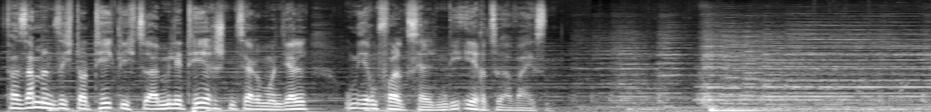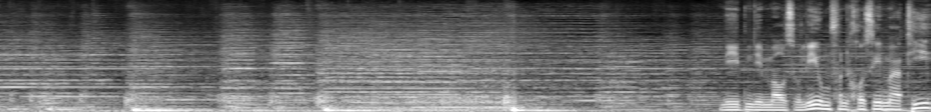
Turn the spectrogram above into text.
versammeln sich dort täglich zu einem militärischen Zeremoniell, um ihrem Volkshelden die Ehre zu erweisen. Neben dem Mausoleum von José Martí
